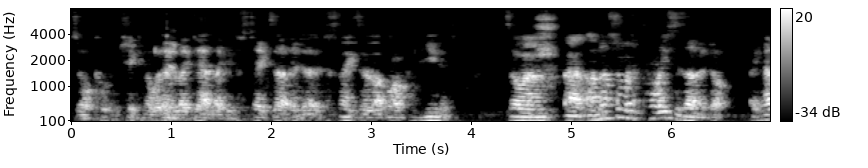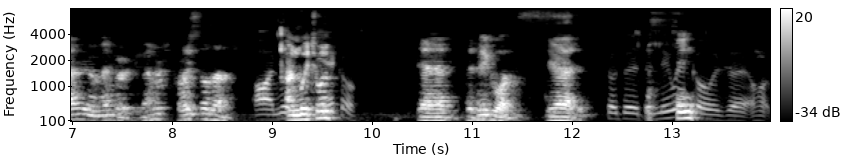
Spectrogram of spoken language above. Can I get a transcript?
you know, cooking chicken or whatever like that, like it just takes a, it, it just makes it a lot more convenient. So um, uh, I'm not sure what the price is on it though. I can't even remember. Do you remember what the price was on it? On, On which one? Echo. The the big one. Yeah. So the, the new think- Echo is uh, hu-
